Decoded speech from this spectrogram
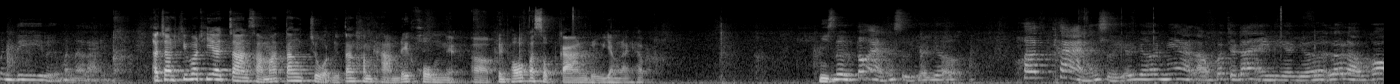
มันดีหรือมันอะไร อาจารย์คิดว่าที่อาจารย์สามารถตั้งโจทย์หรือตั้งคำถามได้คมเนี่ยเป็นเพราะว่าประสบการณ์หรืออย่างไรครับหนึ่งต้องอ่านหนังสือเยอะๆ เพราะถ้าอ่านหนังสือเยอะๆเนี่ยเราก็จะได้ไอเดียเยอะ แล้วเราก็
